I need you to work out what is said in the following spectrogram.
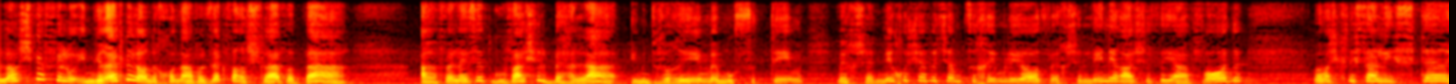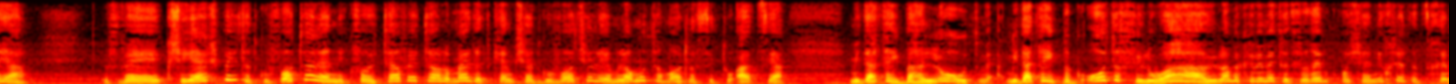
לא שהיא אפילו, היא נראית לי לא נכונה, אבל זה כבר השלב הבא, אבל איזו תגובה של בהלה עם דברים מוסתים מאיך שאני חושבת שהם צריכים להיות ואיך שלי נראה שזה יעבוד, ממש כניסה להיסטריה. וכשיש בי את התגובות האלה, אני כבר יותר ויותר לומדת, כן, כשהתגובות שלי הן לא מותאמות לסיטואציה, מידת ההיבהלות, מידת ההיפגעות אפילו, וואו, לא מקיימים את הדברים כמו שאני חושבת שהם צריכים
